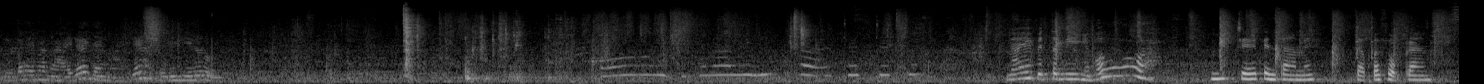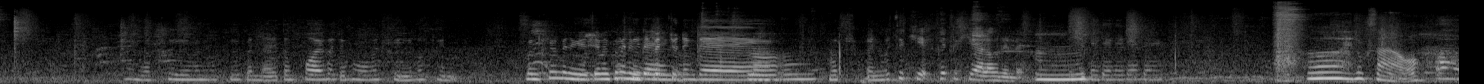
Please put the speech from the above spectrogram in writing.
เดี๋ยวไปให้มันหายเด้ยังยังตัวดีๆเด้อลูกนายเป็นตะมีอยู่บ่เจ๊เป็นตามไหมจากประสบการณ์มันก็คือมันก็คือเป็นไหนต้องปล่อยเขาจะโหมันขึ้นก็ขึ้น มันขึ้นเป็นยังไงเจ๊มันขึ้นเป็นแดงเป็นๆจุดแดงเหรอๆอ๋อมันเป็นวิตาเคียเพชรเคียเราเนี่ยแหละอืมแดงๆแดงเฮ้ยลูกสาวๆอ้าว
